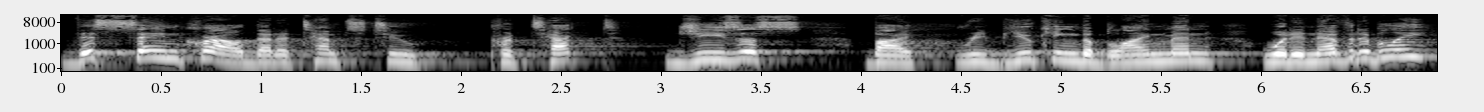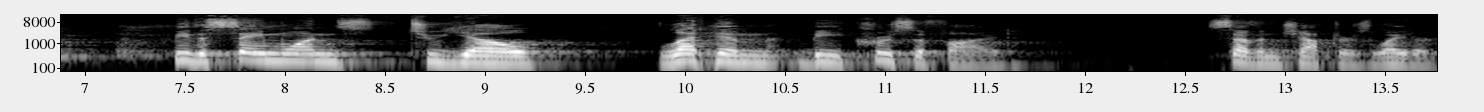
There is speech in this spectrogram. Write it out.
this same crowd that attempts to protect Jesus by rebuking the blind men would inevitably be the same ones to yell, Let him be crucified seven chapters later.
